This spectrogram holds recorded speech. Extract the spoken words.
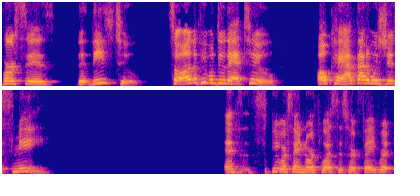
versus the, these two. So other people do that too. Okay, I thought it was just me. And people are saying Northwest is her favorite.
